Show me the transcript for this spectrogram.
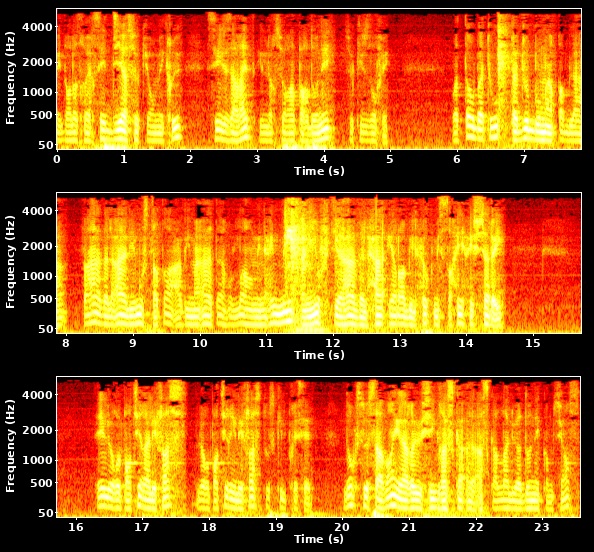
Et dans l'autre verset, dis à ceux qui ont mécru, s'ils arrêtent, il leur sera pardonné ce qu'ils ont fait. والتوبة تجب ما قبلها فهذا العالم استطاع بما آتاه الله من علم أن يفتي هذا الحائر بالحكم الصحيح الشرعي Et le repentir, elle efface, le repentir, il efface tout ce qu'il précède. Donc ce savant, il a réussi, grâce à ce qu'Allah lui a donné comme science,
